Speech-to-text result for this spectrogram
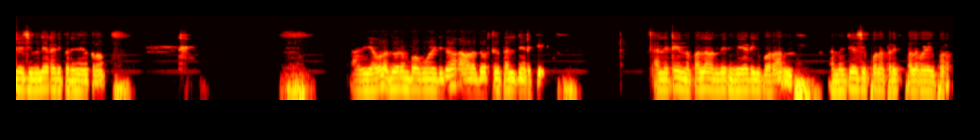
ஜேசிபிலே ரெடி பண்ணி இருக்கணும் அது எவ்வளோ தூரம் போக முடியுதோ அவ்வளோ தூரத்துக்கு தள்ளினே இருக்கு. தள்ளிட்டு இந்த பள்ளம் வந்து இன்றைக்கி எடுக்க போகிறோம் அந்த ஜேசி போன பிறகு பள்ளம் எடுக்க போகிறோம்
